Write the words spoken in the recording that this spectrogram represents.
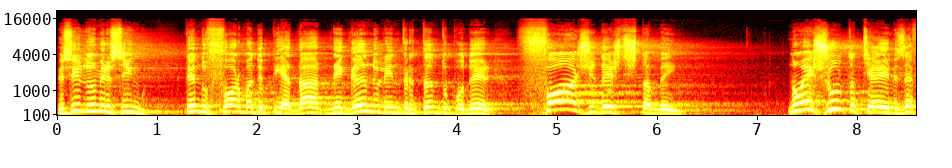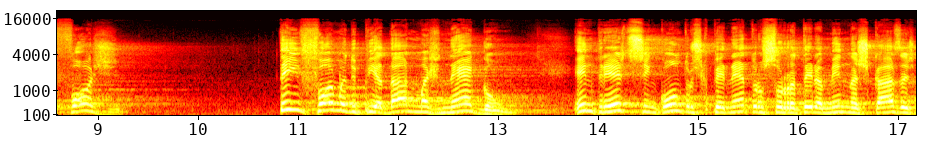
Versículo número 5: tendo forma de piedade, negando-lhe entretanto o poder, foge destes também. Não é junta-te a eles, é foge. Tem forma de piedade, mas negam entre estes encontros que penetram sorrateiramente nas casas,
